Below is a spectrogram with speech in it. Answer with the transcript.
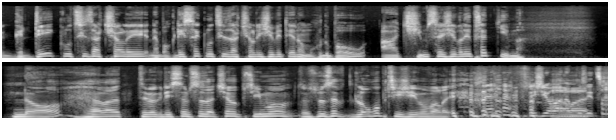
kdy kluci začali, nebo kdy se kluci začali živit jenom hudbou a čím se živili předtím? No, hele, tyjo, když jsem se začal přímo, to jsme se dlouho přiživovali. Přiživá na muzice.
